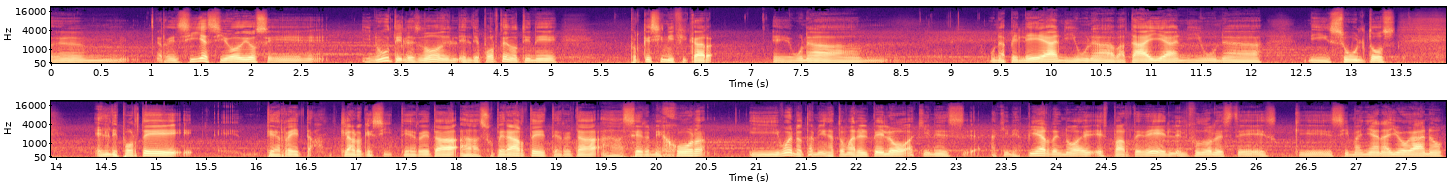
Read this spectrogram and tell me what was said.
em, rencillas y odios eh, inútiles, ¿no? El, deporte no tiene por qué significar eh, una, una pelea, ni una batalla, ni, una, ni insultos. El deporte te reta, claro que sí, te reta a superarte, te reta a ser mejor, y bueno, también a tomar el pelo a quienes, a quienes pierden, ¿no? Es, parte de él. El fútbol este es que si mañana yo gano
